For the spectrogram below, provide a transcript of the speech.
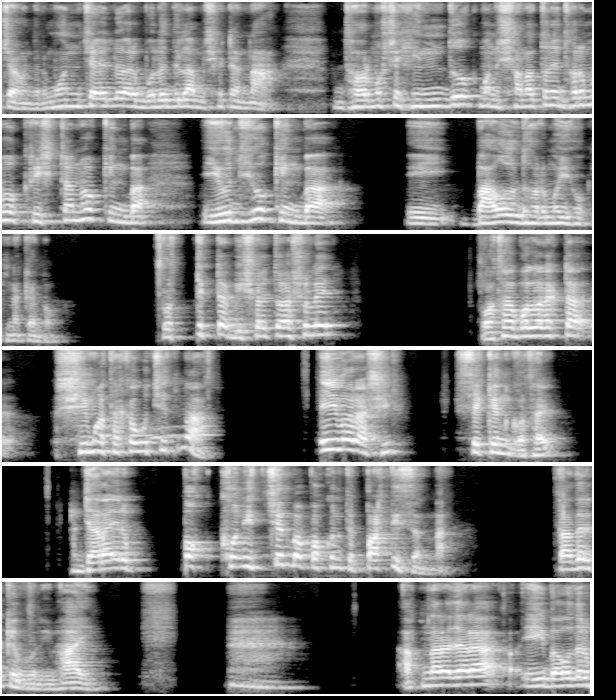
চয়নের মন চাইলো আর বলে দিলাম সেটা না। ধর্ম সে হিন্দু হোক মানে সনাতনী ধর্ম হোক, খ্রিস্টান হোক কিংবা ইহুদি হোক কিংবা এই বাউল ধর্মই হোক না কেন, প্রত্যেকটা বিষয় তো আসলে কথা বলার একটা সীমা থাকা উচিত না। এইবার আসি সেকেন্ড কথায়। যারা এর পক্ষ নিচ্ছেন বা পক্ষ নিতে পারতেছেন না, তাদেরকে বলি, ভাই, আপনারা যারা এই বাউলের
